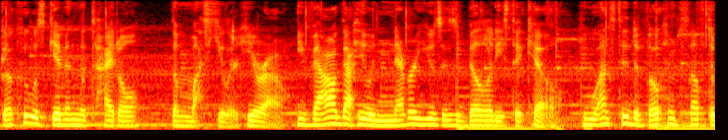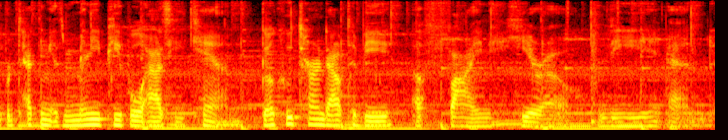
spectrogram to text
Goku was given the title the muscular hero. He vowed that he would never use his abilities to kill. He wants to devote himself to protecting as many people as he can. Goku turned out to be a fine hero. The end.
